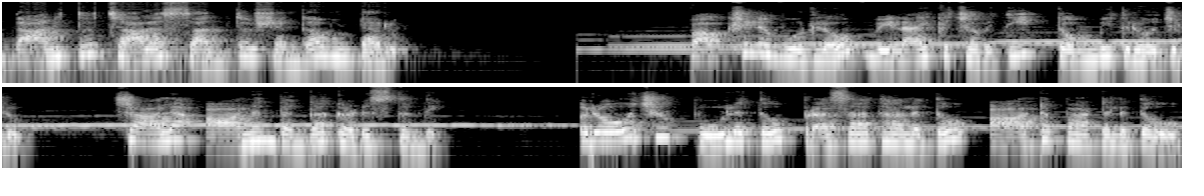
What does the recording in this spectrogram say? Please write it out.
దానితో చాలా సంతోషంగా ఉంటారు. పక్షుల ఊర్లో వినాయక చవితి తొమ్మిది రోజులు. చాలా ఆనందంగా గడుస్తుంది. రోజు పూలతో ప్రసాదాలతో ఆటపాటలతో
